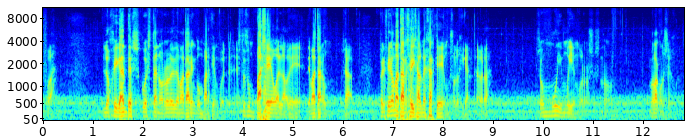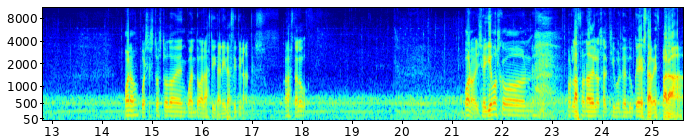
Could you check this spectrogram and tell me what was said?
fua, los gigantes cuestan horrores de matar en comparación con este. Esto es un paseo al lado de, de matar un... O sea, prefiero matar seis almejas que un solo gigante, la verdad. Son muy, muy engorrosos, no, no lo aconsejo. Bueno, pues esto es todo en cuanto a las titanitas titilantes. Hasta luego. Bueno, y seguimos con... Por la zona de los archivos del duque, esta vez para,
